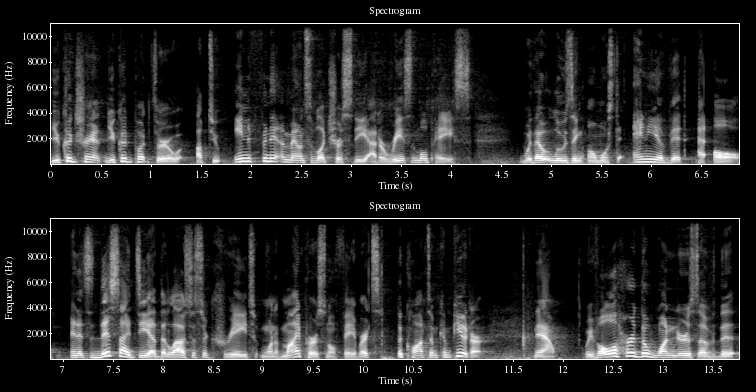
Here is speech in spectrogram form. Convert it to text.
you could, you could put through up to infinite amounts of electricity at a reasonable pace without losing almost any of it at all. And it's this idea that allows us to create one of my personal favorites, the quantum computer. Now, we've all heard the wonders of, the,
